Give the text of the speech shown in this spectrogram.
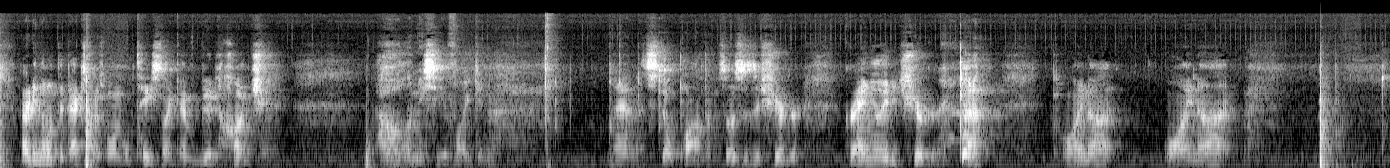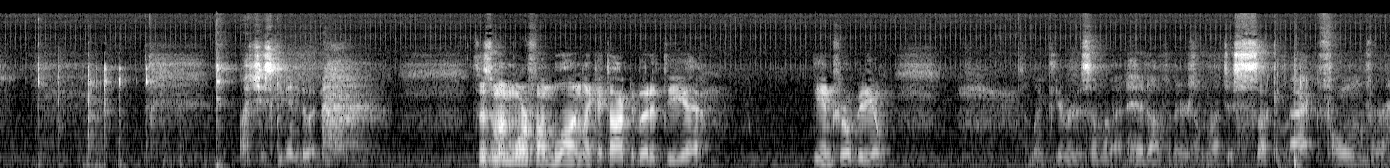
I already know what the dextrose one will taste like. I have a good hunch. Oh, let me see if I can... Man, that's still popping. So this is the sugar. Granulated sugar. Why not? Why not? Let's just get into it. So this is my Morphun Blonde, like I talked about at the uh, the intro video. I'd like to get rid of some of that head off of there so I'm not just sucking back foam for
